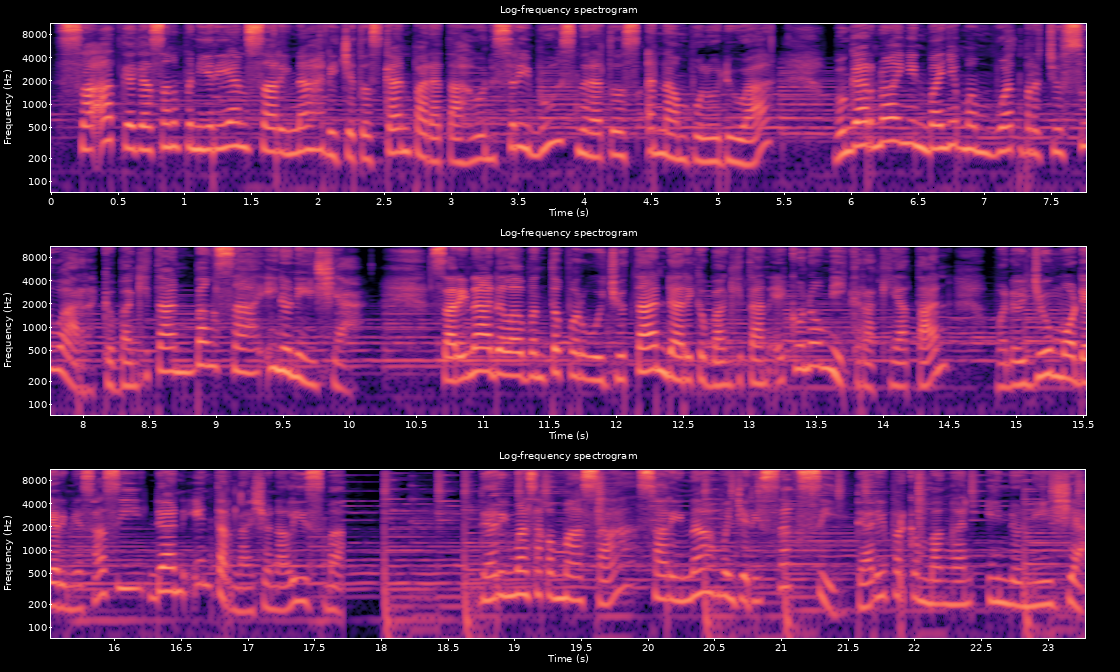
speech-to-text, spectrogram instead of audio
Saat gagasan pendirian Sarinah dicetuskan pada tahun 1962, Bung Karno ingin banyak membuat mercusuar kebangkitan bangsa Indonesia. Sarinah adalah bentuk perwujudan dari kebangkitan ekonomi kerakyatan menuju modernisasi dan internasionalisme. Dari masa ke masa, Sarinah menjadi saksi dari perkembangan Indonesia.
